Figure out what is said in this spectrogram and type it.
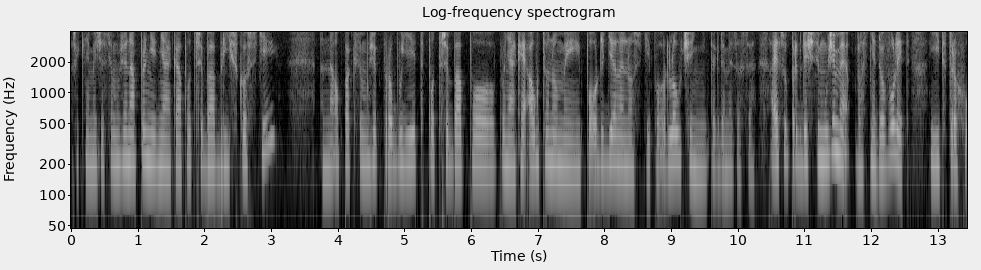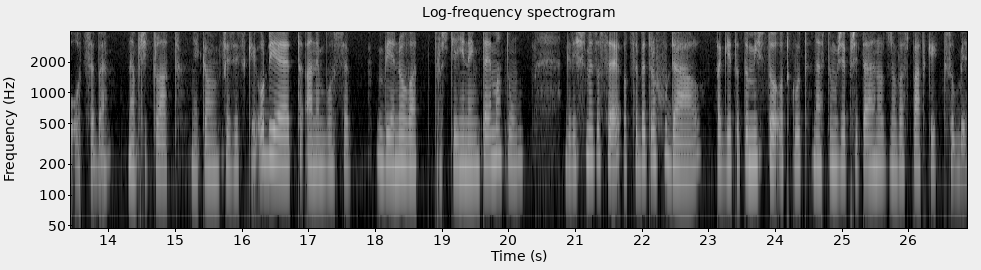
řekněme, že se může naplnit nějaká potřeba blízkosti, a naopak se může probudit potřeba po, po nějaké autonomii, po oddělenosti, po odloučení, tak jdeme zase. A je super, když si můžeme vlastně dovolit jít trochu od sebe. Například někam fyzicky odjet, anebo se věnovat prostě jiným tématům. Když jsme zase od sebe trochu dál, tak je to to místo, odkud nás to může přitáhnout znova zpátky k sobě.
